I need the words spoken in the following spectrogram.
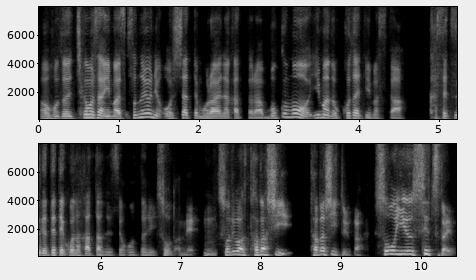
あ本当に近間さん今そのようにおっしゃってもらえなかったら、僕も今の答えと言いますか、仮説が出てこなかったんですよ、本当に。そうだね。うん。それは正しい。正しいというか、そういう説だよ。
